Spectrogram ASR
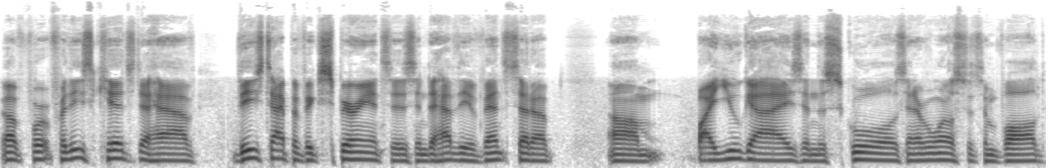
uh, for for these kids to have these type of experiences and to have the event set up um, by you guys and the schools and everyone else that's involved,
